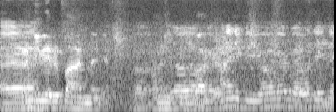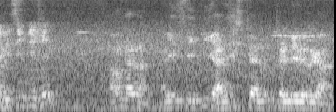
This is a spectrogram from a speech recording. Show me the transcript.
அஹ், ரெண்டு பேர் இருப்பாங்க நினைக்கிறேன். அஹ், கணினி பிரிவு அவங்க இப்ப வந்து என்ன அவங்க ஐசிடி அசிஸ்டன்ட் ரெண்டு பேர் இருக்காங்க.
